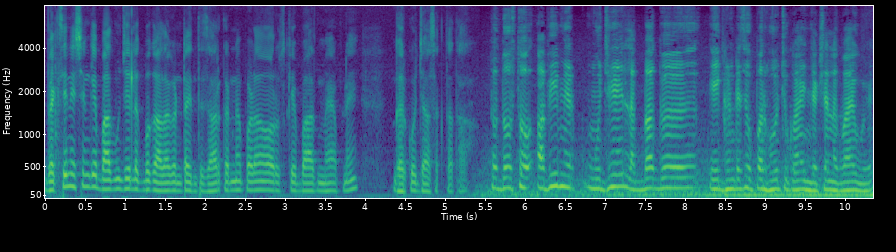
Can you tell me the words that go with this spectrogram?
वैक्सीनेशन के बाद मुझे लगभग आधा घंटा इंतज़ार करना पड़ा और उसके बाद मैं अपने घर को जा सकता था। तो दोस्तों अभी मेरे मुझे लगभग एक घंटे से ऊपर हो चुका है इंजेक्शन लगवाए हुए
